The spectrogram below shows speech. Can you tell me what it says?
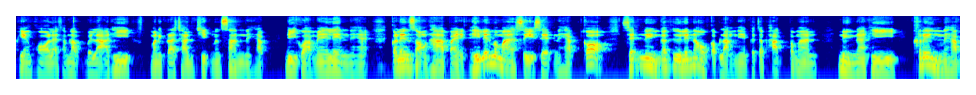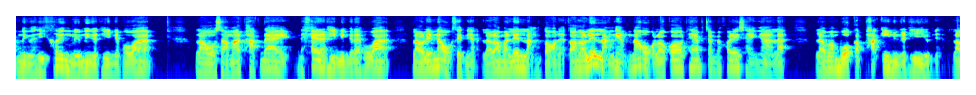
เพียงพอแล้วสำหรับเวลาที่มันกระชั้นชิดมันสั้นนะครับ ดีกว่าไม่เล่นนะฮะก็เล่น 2 ท่าไปที่เล่นประมาณ 4 เซตนะครับ ก็เซตหนึ่งก็คือเล่นหน้าอกกับหลังเนี่ยก็จะพักประมาณ 1 นาทีครึ่งนะครับ1นาทีครึ่งหรือ 1 นาทีเนี่ยเพราะว่าเราสามารถพักได้แค่นาทีหนึ่งก็ได้เพราะว่าเราเล่นหน้าอกเสร็จเนี่ยแล้วเรามาเล่นหลังต่อเนี่ยตอนเราเล่นหลังเนี่ยหน้าอกเราก็แทบจะไม่ค่อยได้ใช้งานแล้ว แล้วมาบวกกับพักอีกหนึ่งนาทีอยู่เนี่ยเรา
